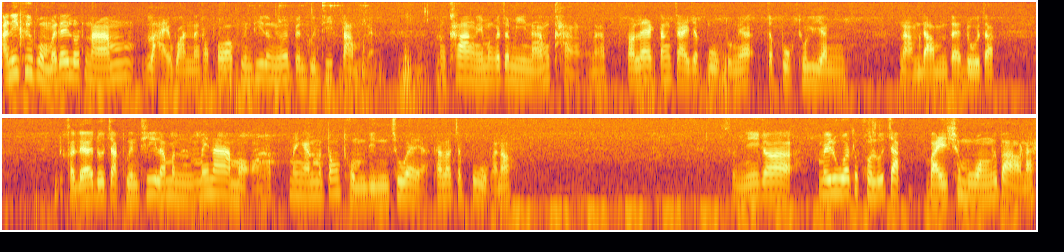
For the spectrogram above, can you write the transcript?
อันนี้คือผมไม่ได้รดน้ำหลายวันนะครับ เพราะว่าพื้นที่ตรงนี้มันเป็นพื้นที่ต่ำเนี่ย ข้างๆนี้มันก็จะมีน้ำขังนะครับ ตอนแรกตั้งใจจะปลูกตรงเนี้ยจะปลูกทุเรียนหนามดำแต่ดูจากเขาเรียกว่าดูจากพื้นที่แล้วมันไม่น่าเหมาะครับ ไม่งั้นมันต้องถมดินช่วยอะถ้าเราจะปลูกอะเนาะส่วนนี้ก็ไม่รู้ว่าทุกคนรู้จักใบชะมวงหรือเปล่านะ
